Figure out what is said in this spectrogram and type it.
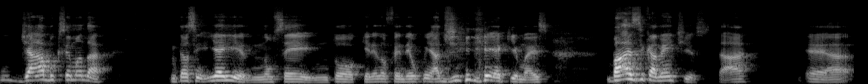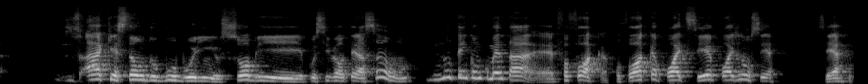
o, o, diabo que você mandar. Então assim, e aí, não sei, não estou querendo ofender o cunhado de ninguém aqui, mas basicamente isso, tá? É, a questão do burburinho sobre possível alteração, não tem como comentar, é fofoca. Fofoca pode ser, pode não ser, certo?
